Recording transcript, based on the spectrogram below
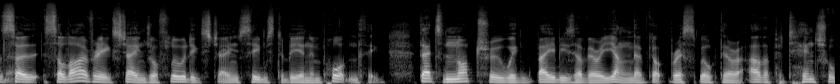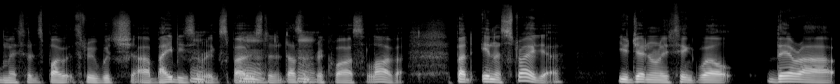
so salivary exchange or fluid exchange seems to be an important thing. That's not true when babies are very young. They've got breast milk. There are other potential methods by through which uh, babies Mm. are exposed, and it doesn't require saliva. But in Australia, you generally think, well, there are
